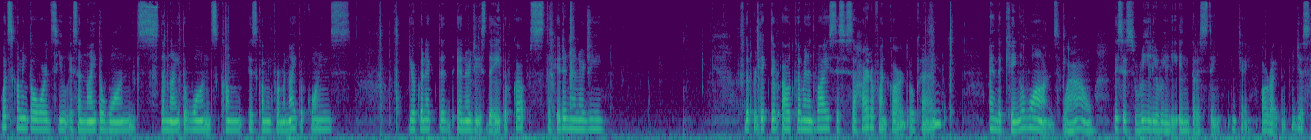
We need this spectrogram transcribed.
what's coming towards you is a knight of wands the knight of wands come is coming from a knight of coins your connected energy is the Eight of Cups, the hidden energy, the predictive outcome and advice. This is a Hierophant card, okay? And the King of Wands. Wow. This is really, really interesting. Okay. All right. Let me just...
